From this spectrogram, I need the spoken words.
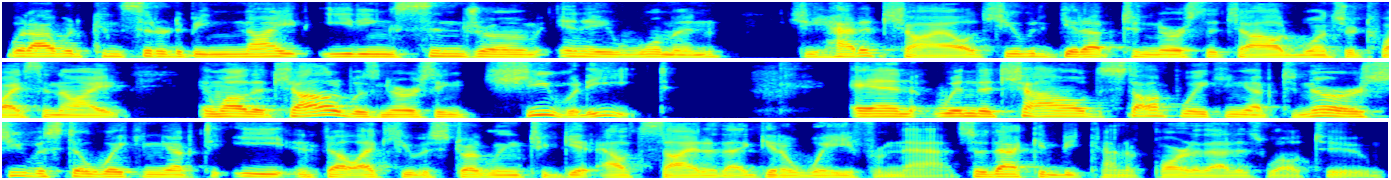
what I would consider to be night eating syndrome in a woman. She had a child. She would get up to nurse the child once or twice a night. And while the child was nursing, she would eat. And when the child stopped waking up to nurse, she was still waking up to eat and felt like she was struggling to get outside of that, get away from that. So that can be kind of part of that as well too.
